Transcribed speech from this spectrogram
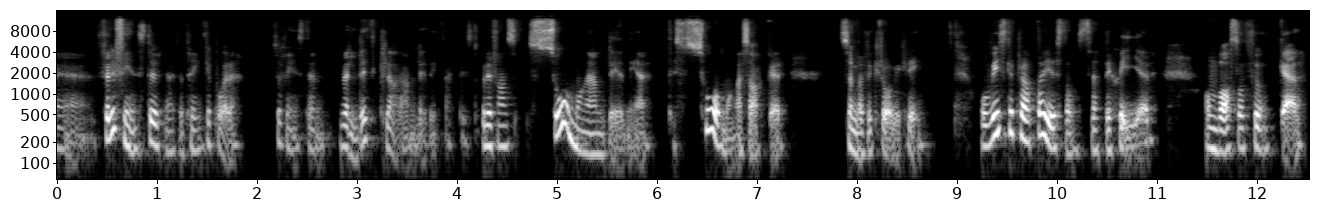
Eh, för det finns det utan att jag tänker på det så finns det en väldigt klar anledning faktiskt. Och det fanns så många anledningar till så många saker som jag fick frågor kring. Och vi ska prata just om strategier, om vad som funkar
